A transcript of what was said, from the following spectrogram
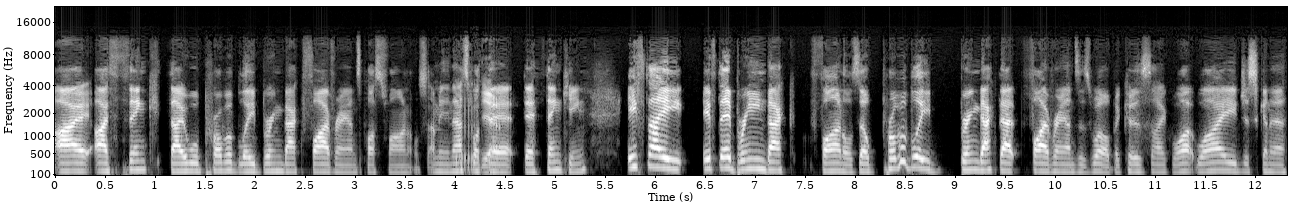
I I think they will probably bring back five rounds plus finals. I mean, that's what Yeah. they're they're thinking. If they if they're bringing back finals, they'll probably bring back that five rounds as well. Because like, why why are you just going to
